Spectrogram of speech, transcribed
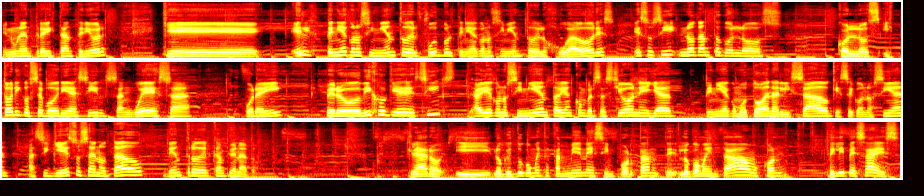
en una entrevista anterior que él tenía conocimiento del fútbol, tenía conocimiento de los jugadores, eso sí, no tanto con los, con los históricos se podría decir, Sangüesa, por ahí, pero dijo que sí, había conocimiento, habían conversaciones, ya tenía como todo analizado, que se conocían, así que eso se ha notado dentro del campeonato. Claro, y lo que tú comentas también es importante. Lo comentábamos con Felipe Sáez,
